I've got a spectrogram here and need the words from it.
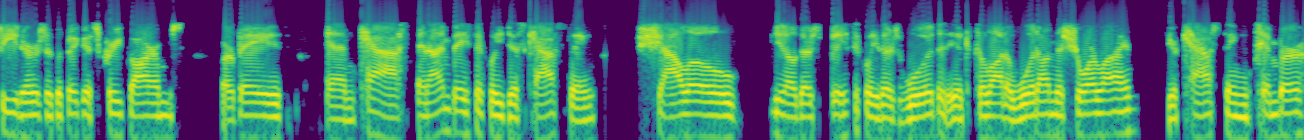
feeders or the biggest creek arms or bays and cast. And I'm basically just casting shallow, you know, there's basically, there's wood. It's a lot of wood on the shoreline you're casting timber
